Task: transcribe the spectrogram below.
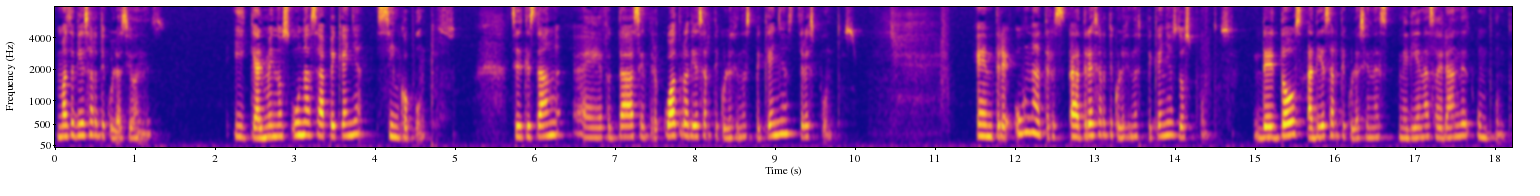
más de 10 articulaciones, y que al menos una sea pequeña, 5 puntos. Si es que están eh, afectadas entre 4 a 10 articulaciones pequeñas, 3 puntos. Entre 1 a 3, articulaciones pequeñas, 2 puntos. De 2 a 10 articulaciones medianas a grandes, 1 punto.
